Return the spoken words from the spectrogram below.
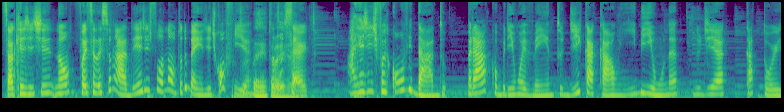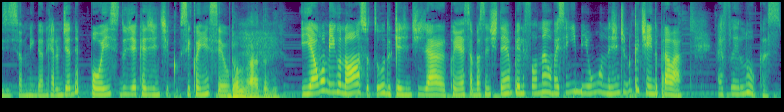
Só que a gente não foi selecionado. E a gente falou: não, tudo bem, a gente confia. Tudo bem, Tá tudo certo. Aí a gente foi convidado pra cobrir um evento de cacau em Ibiúna no dia 14, se eu não me engano, que era um dia depois do dia que a gente se conheceu. Do lado ali. E é um amigo nosso, tudo, que a gente já conhece há bastante tempo. Ele falou: não, vai ser em Ibiúna, a gente nunca tinha ido pra lá. Aí eu falei, Lucas,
